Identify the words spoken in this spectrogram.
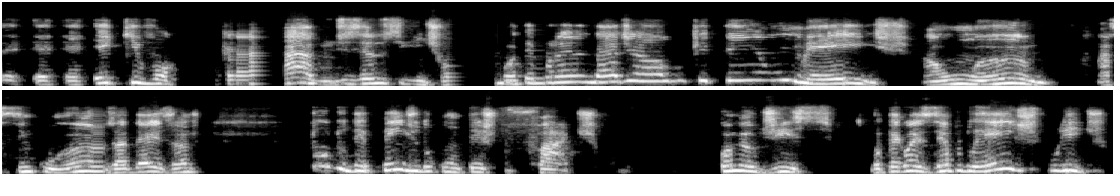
é, é, é equivocado dizer o seguinte: contemporaneidade é algo que tem um mês, há um ano, há cinco anos, há dez anos. Tudo depende do contexto fático. Como eu disse, vou pegar o exemplo do ex-político.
